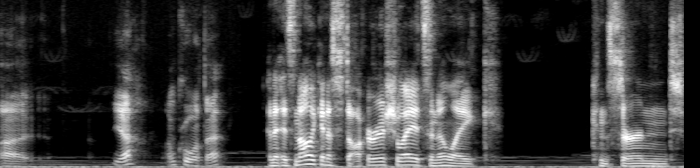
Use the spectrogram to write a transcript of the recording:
uh, yeah, I'm cool with that. and it's not like in a stalkerish way it's in a like concerned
